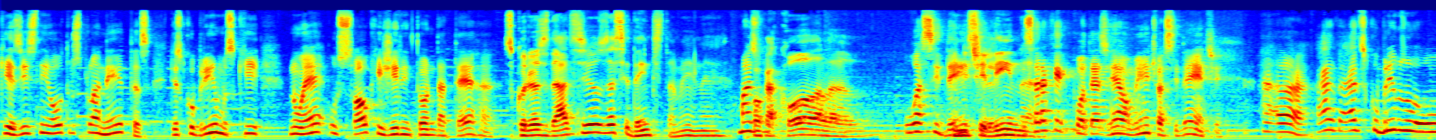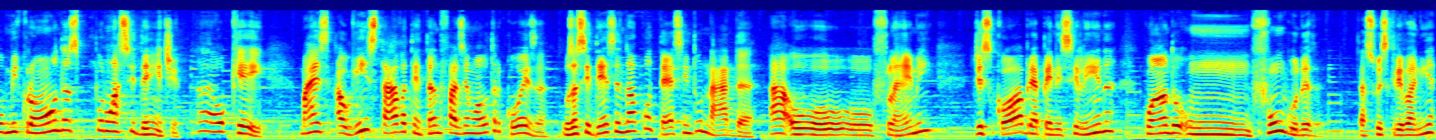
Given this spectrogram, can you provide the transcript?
que existem outros planetas. Descobrimos que não é o Sol que gira em torno da Terra. As curiosidades e os acidentes também, né? Coca-Cola, o acidente. Penicilina. Será que acontece realmente o acidente? Ah, ah, ah, descobrimos o, o micro-ondas por um acidente. Ah, ok. Mas alguém estava tentando fazer uma outra coisa. Os acidentes não acontecem do nada. Ah, o, o, o Fleming descobre a penicilina quando um fungo da sua escrivania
